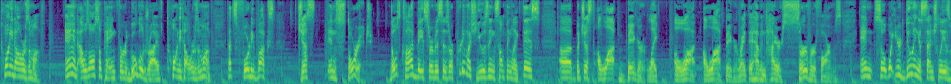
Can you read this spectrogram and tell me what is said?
$20 a month. And I was also paying for Google Drive $20 a month. That's 40 bucks just in storage. Those cloud-based services are pretty much using something like this, uh, but just a lot bigger, like a lot, a lot bigger, right? They have entire server farms. And so what you're doing essentially is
